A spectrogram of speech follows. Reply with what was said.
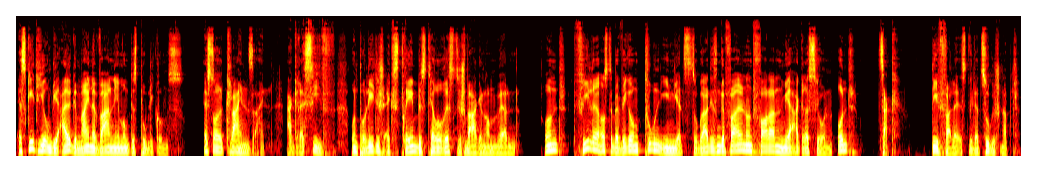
Es geht hier um die allgemeine Wahrnehmung des Publikums. Es soll klein sein, aggressiv und politisch extrem bis terroristisch wahrgenommen werden. Und viele aus der Bewegung tun ihnen jetzt sogar diesen Gefallen und fordern mehr Aggression. Und zack, die Falle ist wieder zugeschnappt.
